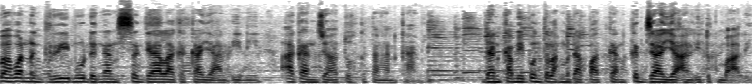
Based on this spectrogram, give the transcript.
bahwa negerimu dengan segala kekayaan ini akan jatuh ke tangan kami dan kami pun telah mendapatkan kejayaan itu kembali.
